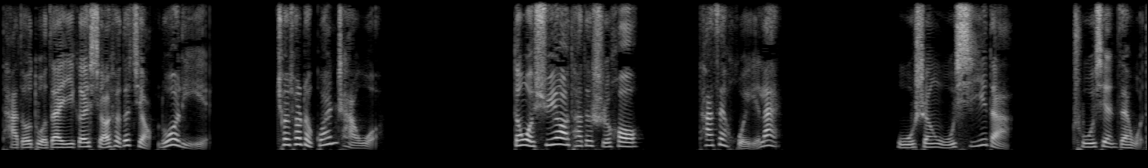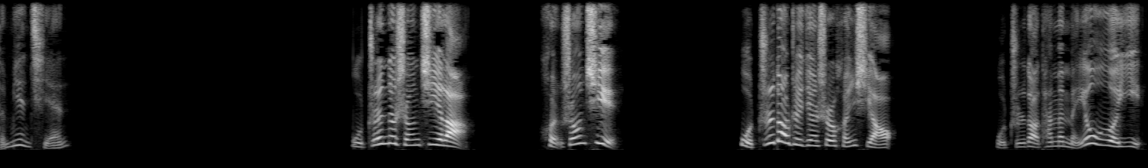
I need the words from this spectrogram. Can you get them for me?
他都躲在一个小小的角落里，悄悄的观察我。等我需要他的时候，他再回来，无声无息的。出现在我的面前，我真的生气了，很生气。我知道这件事很小，我知道他们没有恶意，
